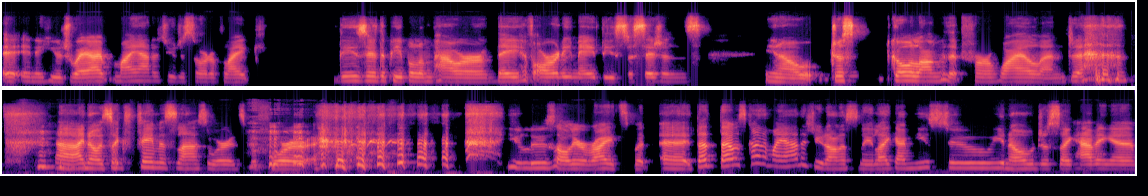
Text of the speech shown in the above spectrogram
in, in a huge way. I, my attitude is sort of like these are the people in power they have already made these decisions you know just go along with it for a while and uh, i know it's like famous last words before you lose all your rights but uh, that that was kind of my attitude honestly like i'm used to you know just like having a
